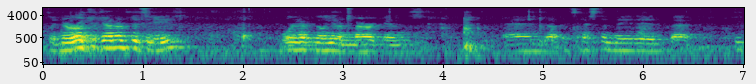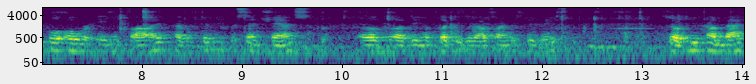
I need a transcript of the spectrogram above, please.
It's a neurodegenerative disease, four and a half million Americans, and uh, it's estimated that people over 85 have a 50% chance of uh, being afflicted with Alzheimer's disease. So if you come back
